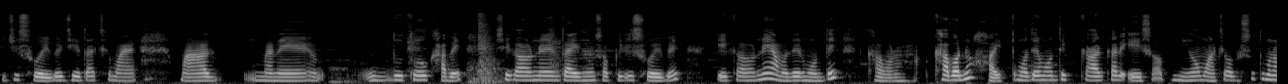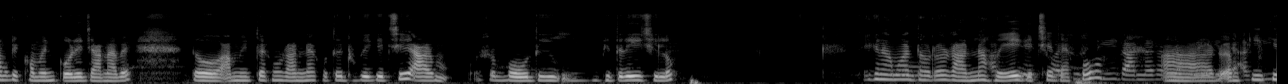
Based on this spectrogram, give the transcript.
কিছু সইবে, যেহেতু আজকে মায়ের মা মানে দুধও খাবে, সে কারণে তাই জন্য সব কিছু সইবে। এই কারণে আমাদের মধ্যে খাওয়ানো খাওয়ানো হয়। তোমাদের মধ্যে কার কার এইসব নিয়ম আছে অবশ্যই তোমরা আমাকে কমেন্ট করে জানাবে। তো আমি তো এখন রান্না করতে ঢুকে গেছি, আর সব বৌদি ভিতরেই ছিল। এখানে আমার ধরো রান্না হয়ে গেছে দেখো। আর কি কি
